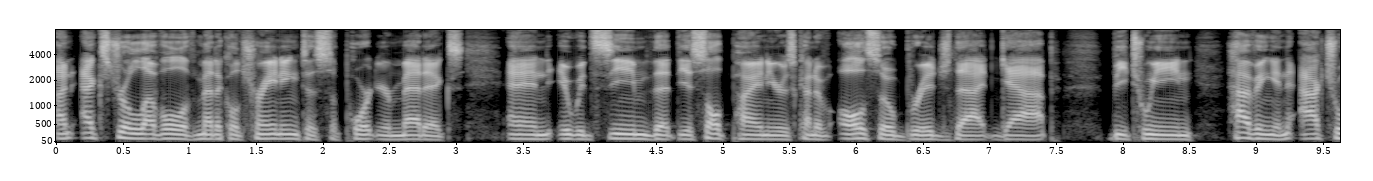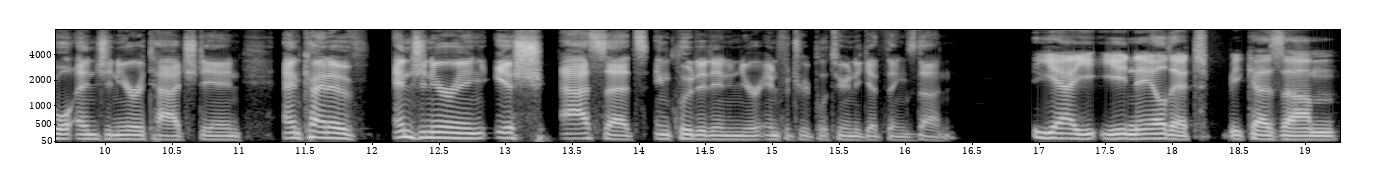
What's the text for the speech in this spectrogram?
an extra level of medical training to support your medics. And it would seem that the assault pioneers kind of also bridge that gap between having an actual engineer attached in and kind of engineering ish assets included in your infantry platoon to get things done. Yeah, you, you nailed it because um,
